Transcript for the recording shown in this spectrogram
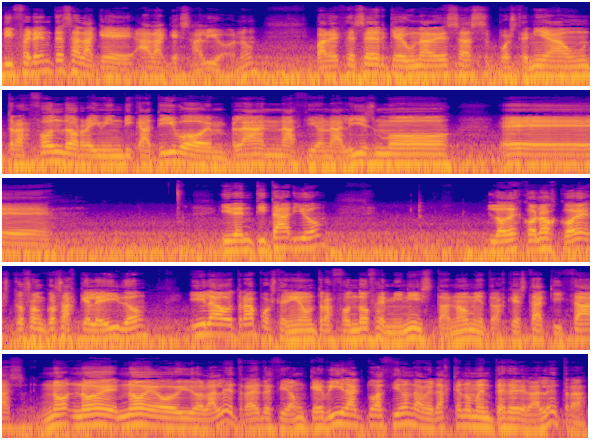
diferentes a la, que, a la que salió, ¿no? Parece ser que una de esas pues tenía un trasfondo reivindicativo en plan nacionalismo eh, identitario. Lo desconozco, ¿eh? esto son cosas que he leído. Y la otra pues tenía un trasfondo feminista, ¿no? Mientras que esta quizás... No, no, he, no he oído la letra, es decir, aunque vi la actuación, la verdad es que no me enteré de la letra.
